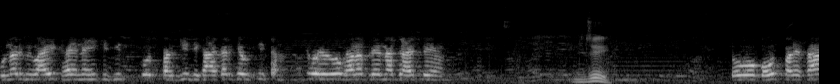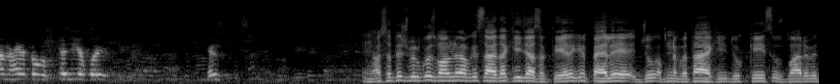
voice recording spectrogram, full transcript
पुनर्विवाहित है नहीं किसी को फर्जी दिखा करके उसकी संपत्ति वो लोग हड़प लेना चाहते हैं। जी। तो वो बहुत परेशान है तो उसके लिए कोई हेल्प हाँ सतीश बिल्कुल इस मामले में आपकी सहायता की जा सकती है लेकिन पहले जो आपने बताया कि जो केस उस बारे में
